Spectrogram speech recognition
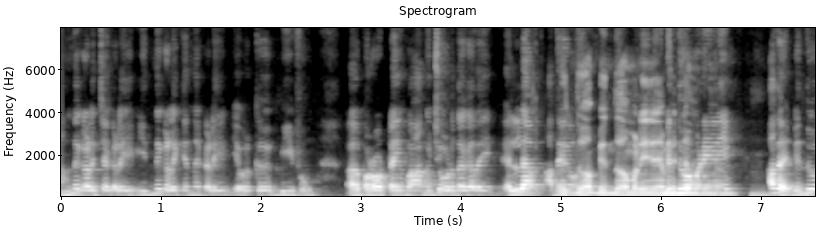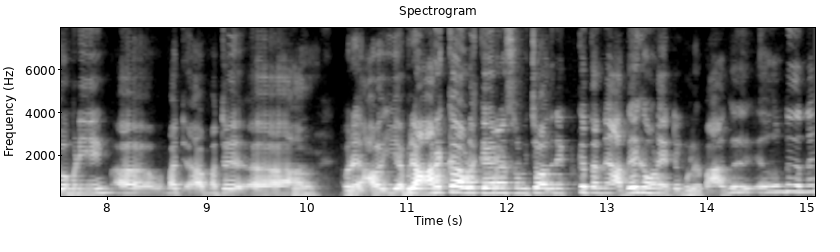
അന്ന് കളിച്ച കളിയും ഇന്ന് കളിക്കുന്ന കളിയും ഇവർക്ക് ബീഫും പൊറോട്ടയും വാങ്ങിച്ചു കൊടുത്ത കഥയും എല്ലാം അദ്ദേഹം ബിന്ദുവമണിയെയും. അതെ ബിന്ദുവമണിയെയും മറ്റേ മറ്റ് അവർ അവർ ആരൊക്കെ അവിടെ കയറാൻ ശ്രമിച്ചോ അതിനൊക്കെ തന്നെ അദ്ദേഹമാണ് ഏറ്റവും കൂടുതൽ. അപ്പം അത് അതുകൊണ്ട് തന്നെ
